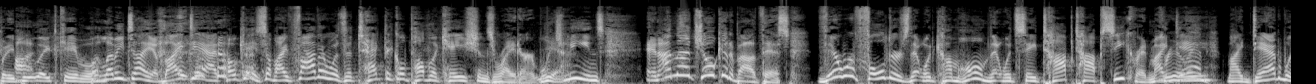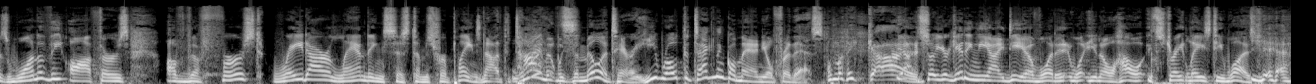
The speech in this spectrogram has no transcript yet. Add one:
But he Uh, bootlegged cable. But let me tell you, my dad. Okay, so my father was a technical publications writer, which Yeah. means, and I'm not joking about this. There were folders that would come home that would say "top top secret." My Really? dad, my dad was one of the authors of the first radar landing systems for planes. Now, at the time, What? it was the military. He wrote the technical manual for this. Oh my god! Yeah, so you're getting the idea of what it, what you know how straight laced he was. Yeah.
